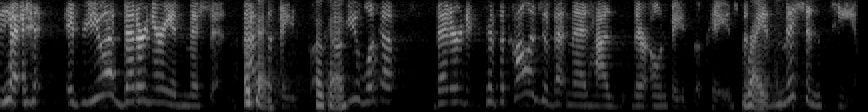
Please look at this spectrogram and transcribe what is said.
Yeah, if you have Veterinary admission, That's okay. the Facebook. Okay. So if you look up veterinary, because the College of Vet Med has their own Facebook page, but right. the admissions team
